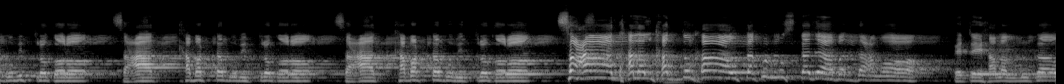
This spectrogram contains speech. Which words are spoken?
পবিত্র করো। সাদ খাবারটা পবিত্র করো। সাদ খাবারটা পবিত্র করো। সাদ হালাল খাদ্য খাও, তাকুন মুস্তাজাবাদ দাওয়া পেটে হালাল লুকাও,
